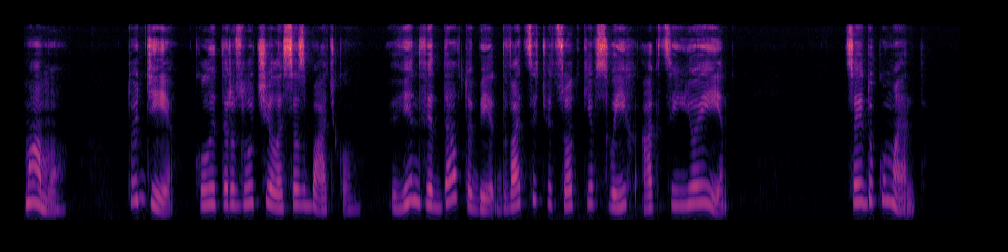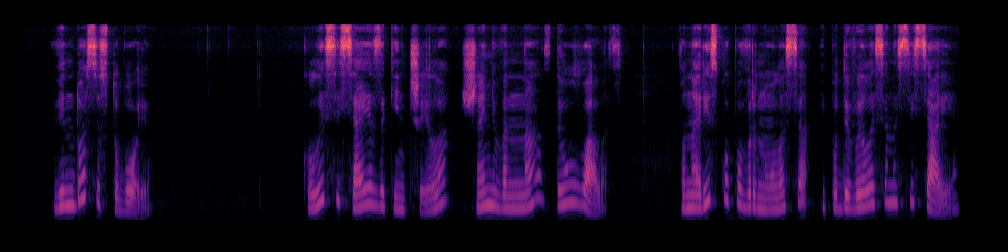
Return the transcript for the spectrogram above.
Мамо, тоді, коли ти розлучилася з батьком, він віддав тобі 20% своїх акцій Юеїн. Цей документ, він досі з тобою. Коли Сісяя закінчила, Шень Венна здивувалась. Вона різко повернулася і подивилася на Сісяє.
